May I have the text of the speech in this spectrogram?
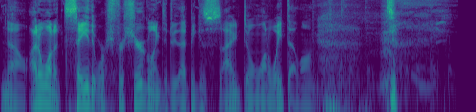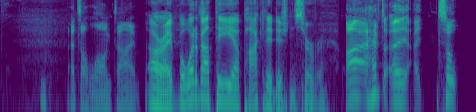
No, I don't want to say that we're for sure going to do that because I don't want to wait that long. That's a long time. All right, but what about the uh, Pocket Edition server? Uh, I have to. Uh, I, so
